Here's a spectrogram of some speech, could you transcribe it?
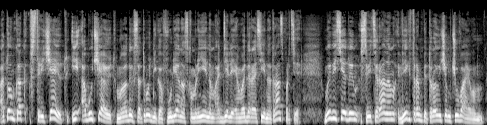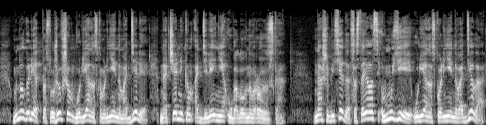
О том, как встречают и обучают молодых сотрудников в Ульяновском линейном отделе МВД России на транспорте, мы беседуем с ветераном Виктором Петровичем Чуваевым, много лет прослужившим в Ульяновском линейном отделе начальником отделения уголовного розыска. Наша беседа состоялась в музее Ульяновского линейного отдела,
